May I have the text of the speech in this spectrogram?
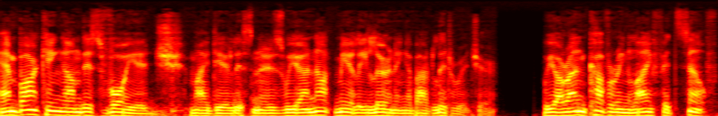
Embarking on this voyage, my dear listeners, we are not merely learning about literature. We are uncovering life itself,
